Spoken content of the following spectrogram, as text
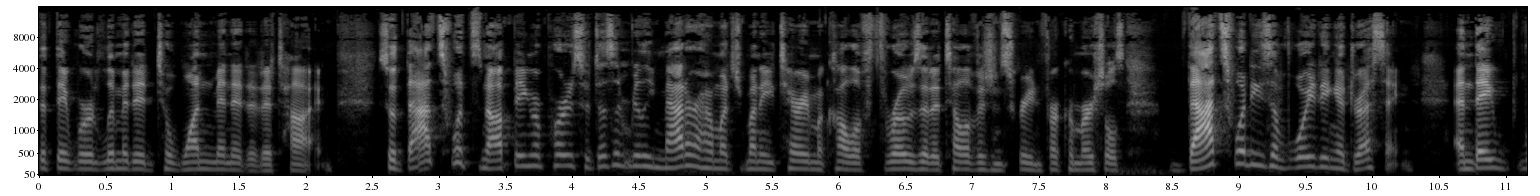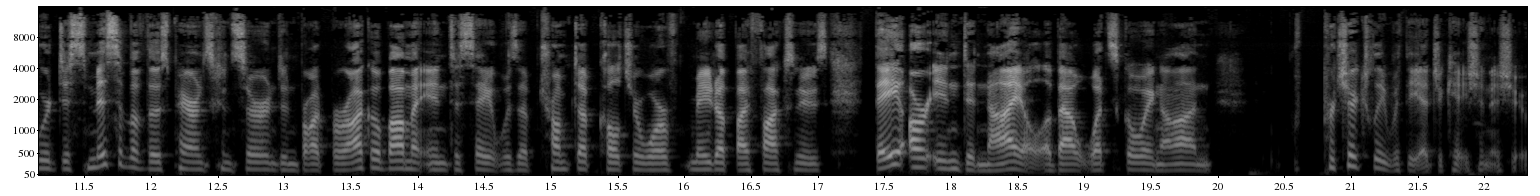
that they were limited to one minute at a time. So that's what's not being reported. So it doesn't really matter how much money Terry McAuliffe throws at a television screen for commercials. That's what he's avoiding addressing. And they were dismissive of those parents concerned and brought Barack Obama in to say it was a trumped up culture war made up by Fox News. They are in denial about what's going on, particularly with the education issue.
